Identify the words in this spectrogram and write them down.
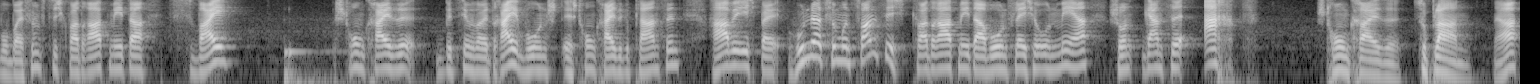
wo bei 50 Quadratmeter zwei Stromkreise bzw. drei Wohnstromkreise äh, geplant sind, habe ich bei 125 Quadratmeter Wohnfläche und mehr schon ganze acht Stromkreise zu planen. Ja,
